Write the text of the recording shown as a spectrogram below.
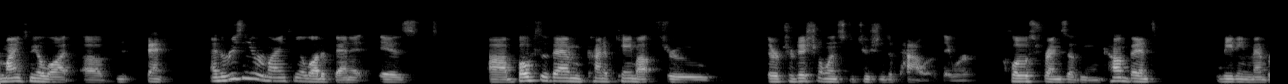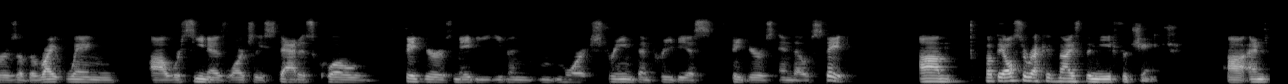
reminds me a lot of Bennett. And the reason he reminds me a lot of Bennett is Uh, both of them kind of came up through their traditional institutions of power. They were close friends of the incumbent, leading members of the right wing, uh, were seen as largely status quo figures, maybe even more extreme than previous figures in those states. Um, but they also recognized the need for change. Uh, and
